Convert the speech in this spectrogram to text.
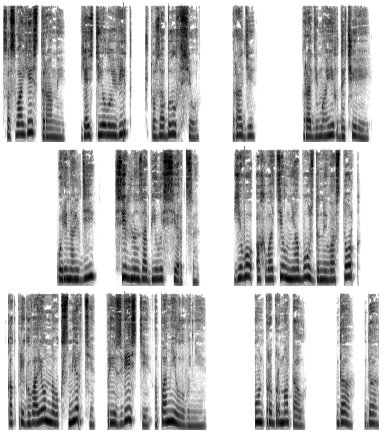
Со своей стороны я сделаю вид, что забыл все, Ради... ради моих дочерей. У Ринальди сильно забилось сердце. Его охватил необузданный восторг, как приговоренного к смерти при известии о помиловании. Он пробормотал. «Да, да,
